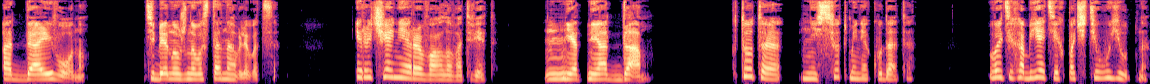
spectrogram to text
Отдай Ивону. Тебе нужно восстанавливаться». И рычание Ревала в ответ. «Нет, не отдам». Кто-то несет меня куда-то. В этих объятиях почти уютно.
